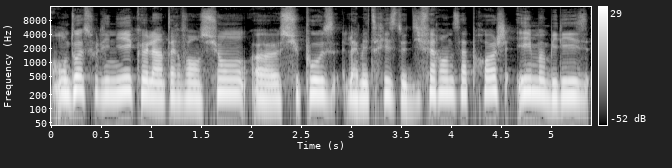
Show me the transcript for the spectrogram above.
on doit souligner que l'intervention euh, suppose la maîtrise de différentes approches et mobilise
